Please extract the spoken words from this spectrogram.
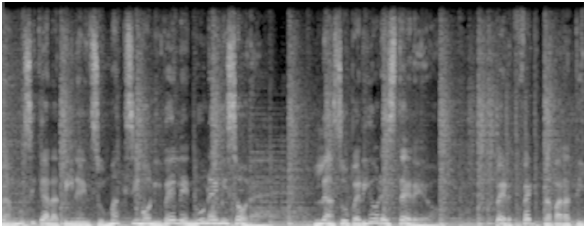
La música latina en su máximo nivel en una emisora. La Superior Estéreo. Perfecta para ti.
